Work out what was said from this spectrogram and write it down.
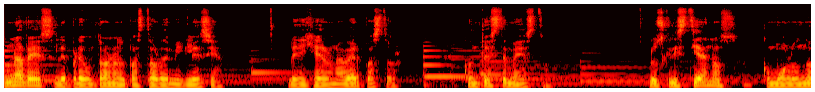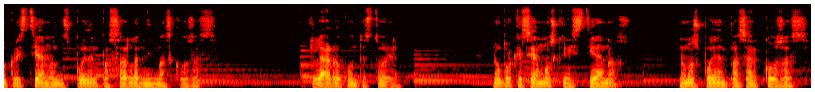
Una vez le preguntaron al pastor de mi iglesia, le dijeron, a ver pastor, contésteme esto. ¿Los cristianos, como los no cristianos, les pueden pasar las mismas cosas? Claro, contestó él. No porque seamos cristianos, no nos pueden pasar cosas,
